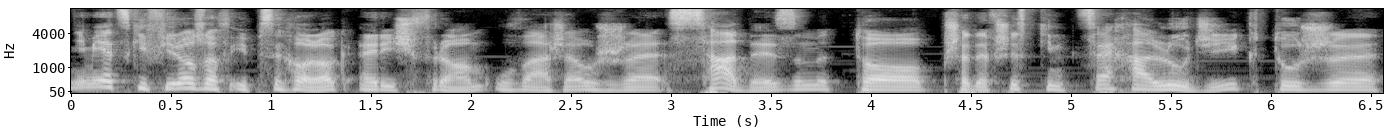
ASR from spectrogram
Niemiecki filozof i psycholog Erich Fromm uważał, że sadyzm to przede wszystkim cecha ludzi, którzy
